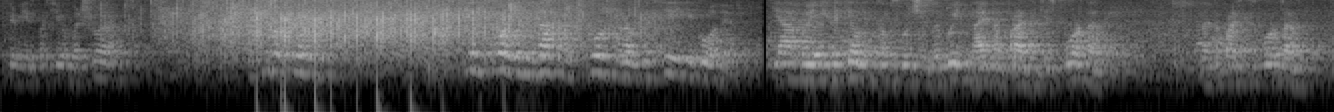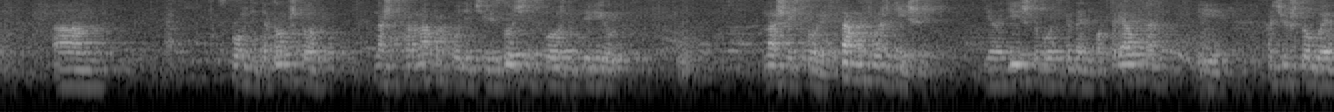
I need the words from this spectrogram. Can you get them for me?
Сергей, спасибо большое. Спасибо всем всем организаторам, спонсорам за все эти годы. Я бы не хотел ни в коем случае забыть на этом празднике спорта, на этом празднике спорта ам, вспомнить о том, что наша страна проходит через очень сложный период нашей истории, самый сложнейший. Я надеюсь, чтобы он никогда не повторялся, и хочу, чтобы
